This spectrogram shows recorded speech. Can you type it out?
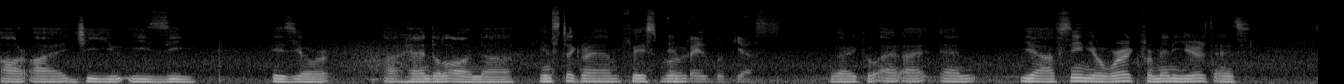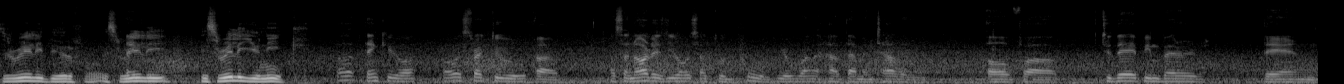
R I G U E Z is your uh, handle on uh, Instagram, Facebook. Facebook, yes. Very cool. And I and yeah, I've seen your work for many years, and it's it's really beautiful. It's Thank you. really it's really unique. Well, thank you. Uh, I always try to, uh, as an artist, you always have to improve. You want to have that mentality of uh, today being better than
